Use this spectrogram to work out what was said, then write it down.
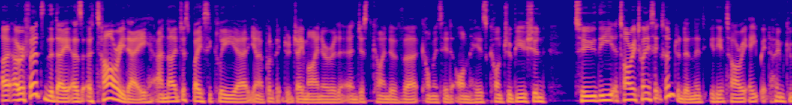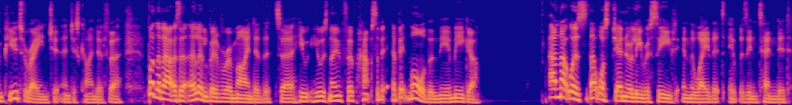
I, I, referred to the day as Atari Day, and I just basically, uh, you know, put a picture of Jay Miner and, and just kind of uh, commented on his contribution to the Atari 2600 and the, the Atari 8-bit home computer range, and just kind of uh, put that out as a, a, little bit of a reminder that uh, he he was known for perhaps a bit a bit more than the Amiga, and that was that was generally received in the way that it was intended.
